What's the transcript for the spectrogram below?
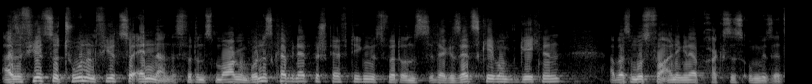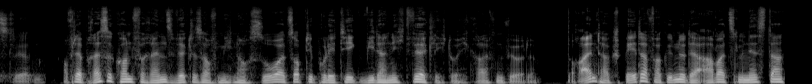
Also viel zu tun und viel zu ändern. Das wird uns morgen im Bundeskabinett beschäftigen, es wird uns in der Gesetzgebung begegnen, aber es muss vor allen Dingen in der Praxis umgesetzt werden. Auf der Pressekonferenz wirkt es auf mich noch so, als ob die Politik wieder nicht wirklich durchgreifen würde. Doch einen Tag später verkündet der Arbeitsminister,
